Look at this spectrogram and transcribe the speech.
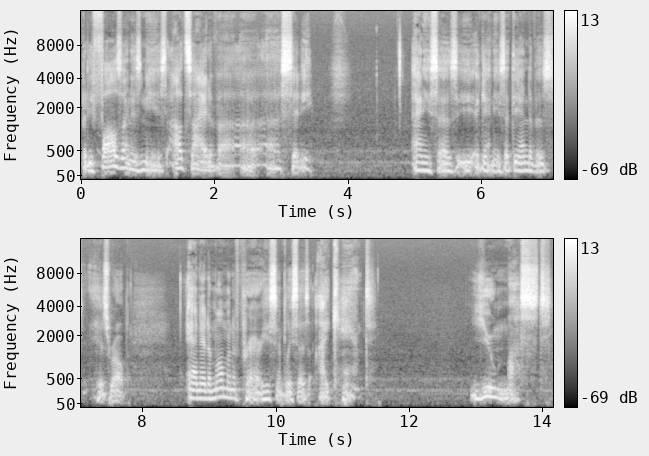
but he falls on his knees outside of a, a, a city, and he says he, again he's at the end of his his rope and in a moment of prayer, he simply says, I can't. You must.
